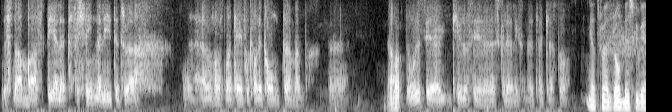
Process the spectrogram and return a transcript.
det snabba spelet försvinna lite, tror jag. Eh, Även fast man kan ju fortfarande kontra, men eh, Det ja, var- det vore se, kul att se hur det skulle liksom utvecklas då. Jag tror att Robin skulle vilja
